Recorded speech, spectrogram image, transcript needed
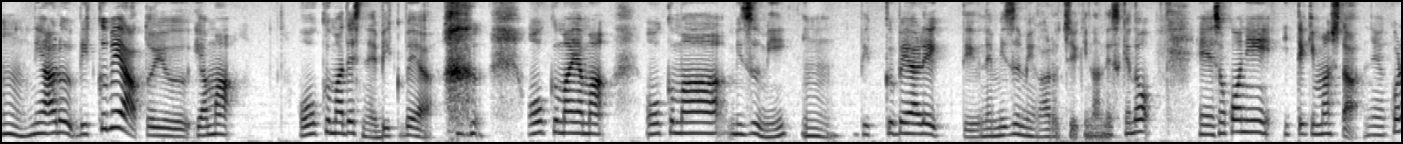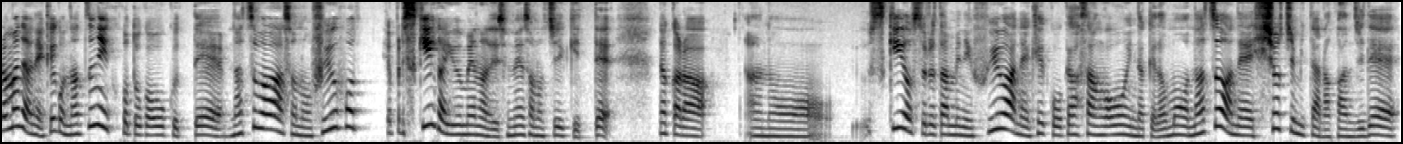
うん、にあるビッグベアという山大熊ですねビッグベア。大熊山大熊湖、うん、ビッグベアレイク。っていうね湖がある地域なんですけど、えー、そこに行ってきました。ねこれまではね結構夏に行くことが多くって夏はその冬ほやっぱりスキーが有名なんですよねその地域って。だからあのスキーをするために冬はね結構お客さんが多いんだけども夏はね避暑地みたいな感じで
